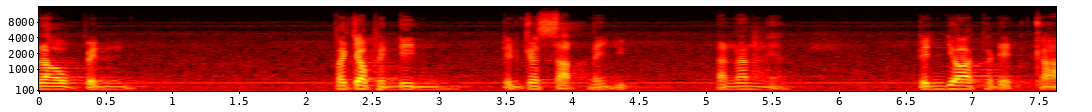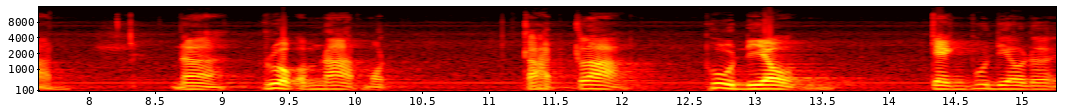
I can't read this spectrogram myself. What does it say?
เราเป็นพระเจ้าแผ่นดิน เป็นกษัตริย์ในอันนั้นเนี่ยเป็นยอดเผด็จการนะรวบอำนาจหมด กาดกล้า ผู้เดียวเก่งผู้เดียวเลย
